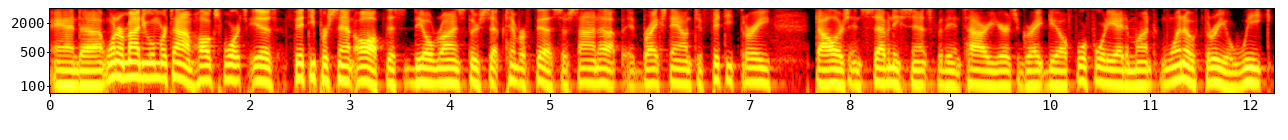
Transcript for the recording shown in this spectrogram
And I uh, want to remind you one more time Hog Sports is 50% off. This deal runs through September 5th, so sign up. It breaks down to 53 dollars and seventy cents for the entire year. It's a great deal. Four forty eight a month, one oh three a week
